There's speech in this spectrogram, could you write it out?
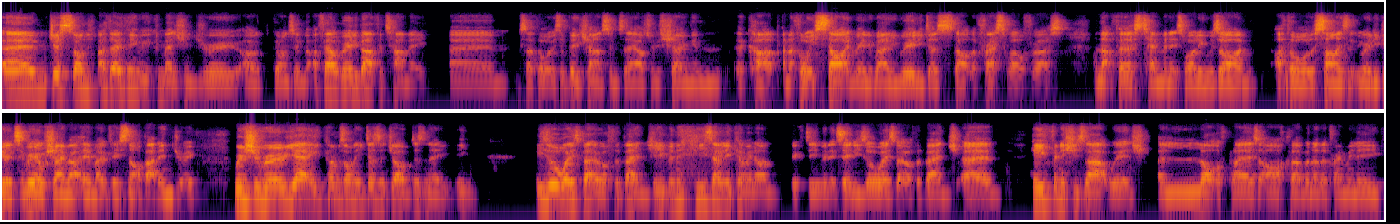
um, just on. I don't think we can mention Giroud. I'll go on to him. But I felt really bad for Tammy um, because I thought it was a big chance for him today after he was showing in the cup, and I thought he started really well. He really does start the press well for us. And that first ten minutes while he was on, I thought the signs looked really good. It's a real shame about him. Hopefully, it's not a bad injury. With Giroud, yeah, he comes on, he does a job, doesn't he? he he's always better off the bench, even if he's only coming on 15 minutes in. He's always better off the bench. Um, he finishes that, which a lot of players at our club and other Premier League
